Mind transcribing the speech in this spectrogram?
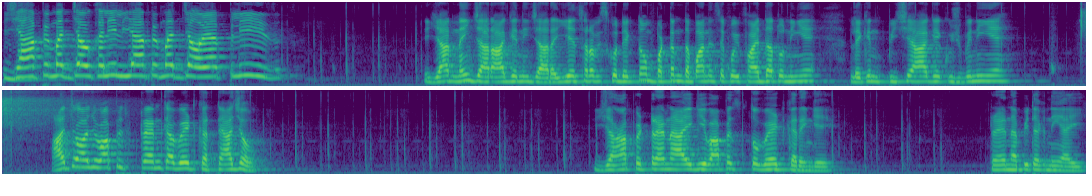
यहाँ पे मत जाओ खलील यहाँ पे मत जाओ यार प्लीज़ यार नहीं जा रहा आगे नहीं जा रहा। ये सिर्फ़ इसको देखता हूँ बटन दबाने से कोई फ़ायदा तो नहीं है लेकिन पीछे आगे कुछ भी नहीं है। आ जाओ आ जाओ वापस ट्रेन का वेट करते हैं आ जाओ। यहाँ पे ट्रेन आएगी वापस तो वेट करेंगे। ट्रेन अभी तक नहीं आई।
